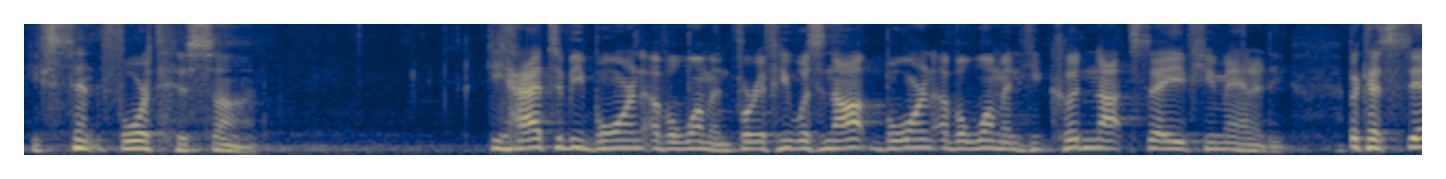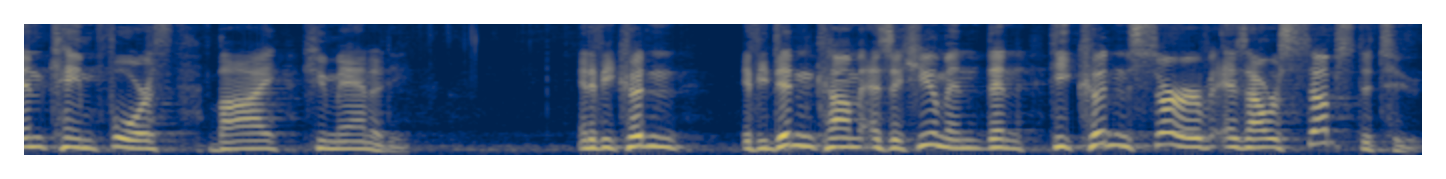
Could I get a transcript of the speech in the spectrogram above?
He sent forth his Son. He had to be born of a woman, for if he was not born of a woman, he could not save humanity, because sin came forth by humanity. And if he couldn't, if he didn't come as a human, then he couldn't serve as our substitute.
